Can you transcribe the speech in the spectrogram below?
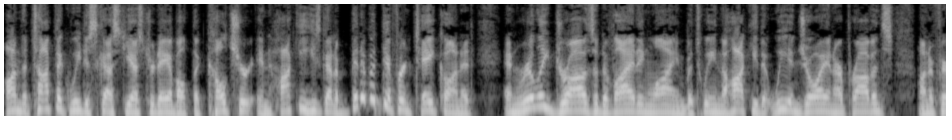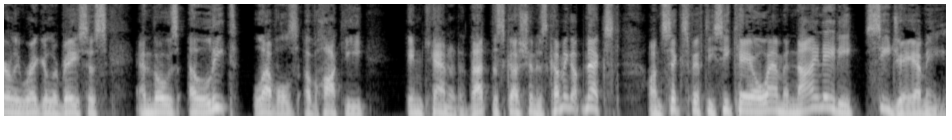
on the topic we discussed yesterday about the culture in hockey. He's got a bit of a different take on it and really draws a dividing line between the hockey that we enjoy in our province on a fairly regular basis and those elite levels of hockey in Canada. That discussion is coming up next on 650 CKOM and 980 CJME.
